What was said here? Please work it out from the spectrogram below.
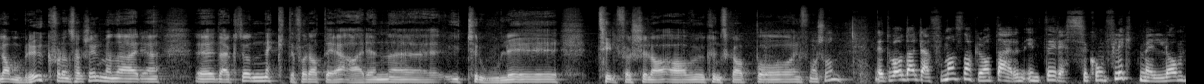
Landbruk, for den saks skyld. Men det er, eh, det er jo ikke til å nekte for at det er en eh, utrolig tilførsel av kunnskap og informasjon. Nettopp, og Det er derfor man snakker om at det er en interessekonflikt mellom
